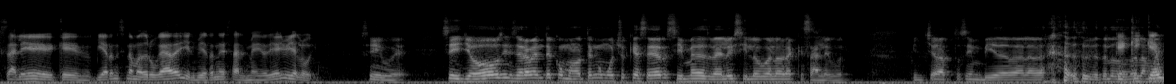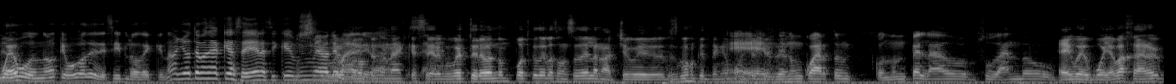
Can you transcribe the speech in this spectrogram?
sale que el viernes en la madrugada y el viernes al mediodía yo ya lo veo. Sí, güey. Sí, yo sinceramente como no tengo mucho que hacer, sí me desvelo y sí lo veo a la hora que sale, güey. Pinche vato sin vida, güey, la verdad. qué, qué, qué huevos, ¿no? Qué huevo de decirlo, de que no, yo no tengo nada que hacer, así que me vale madre. No tengo nada que hacer, güey. Estoy grabando un podcast de las 11 de la noche, güey. Es como que tenga mucho que hacer. En un cuarto con un pelado sudando. Eh, güey, voy a bajar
